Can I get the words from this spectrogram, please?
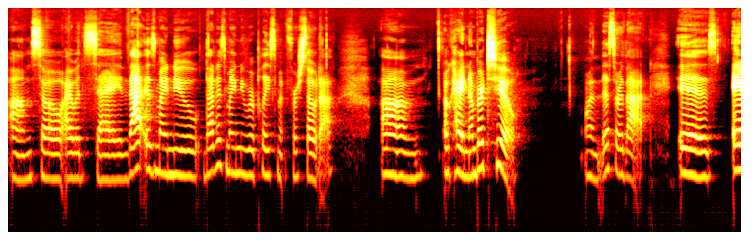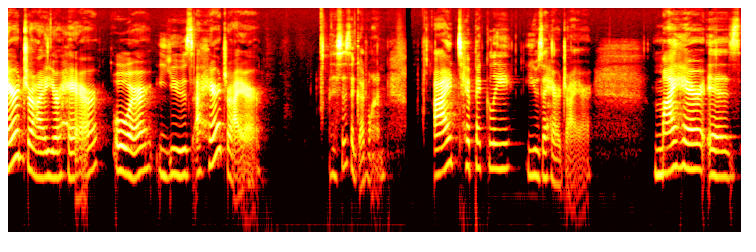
Um, so I would say that is my new that is my new replacement for soda. Um, okay, number two on this or that is air dry your hair or use a hair dryer. This is a good one. I typically use a hair dryer. My hair is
